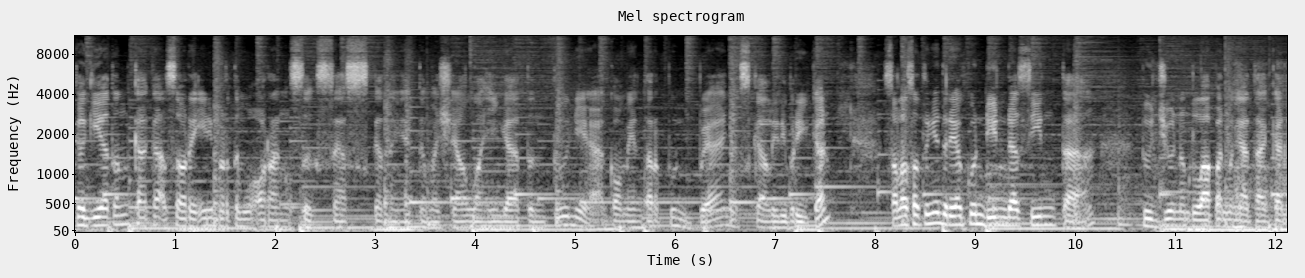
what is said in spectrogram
Kegiatan kakak sore ini bertemu orang sukses katanya. Itu Masya Allah Hingga tentunya komentar pun banyak sekali diberikan. Salah satunya dari akun Dinda Sinta 768 mengatakan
